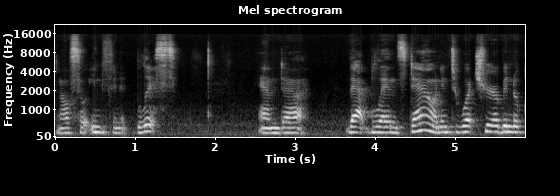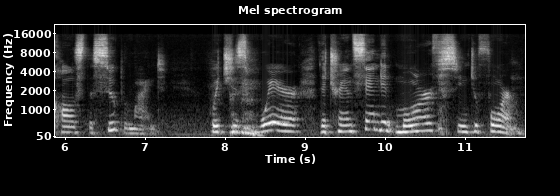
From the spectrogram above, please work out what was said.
and also infinite bliss. And uh, that blends down into what Sri Aurobindo calls the supermind, which is where the transcendent morphs into form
